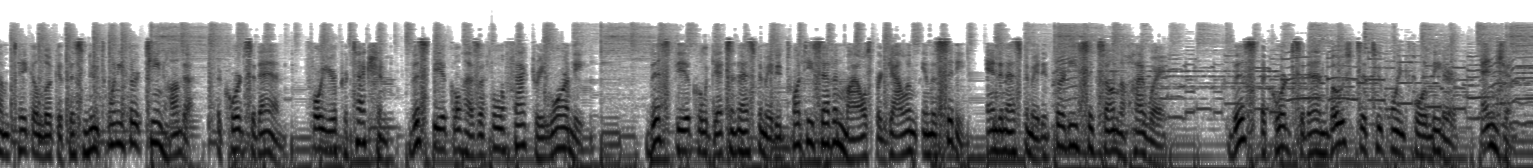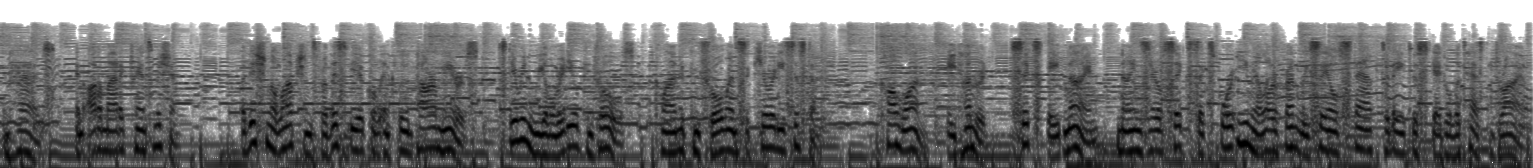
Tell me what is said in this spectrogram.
come take a look at this new 2013 Honda Accord sedan. For your protection, this vehicle has a full factory warranty. This vehicle gets an estimated 27 miles per gallon in the city, and an estimated 36 on the highway. This Accord sedan boasts a 2.4-liter engine, and has an automatic transmission. Additional options for this vehicle include power mirrors, steering wheel radio controls, climate control and security system. Call 1-800-689-9066 or email our friendly sales staff today to schedule a test drive.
